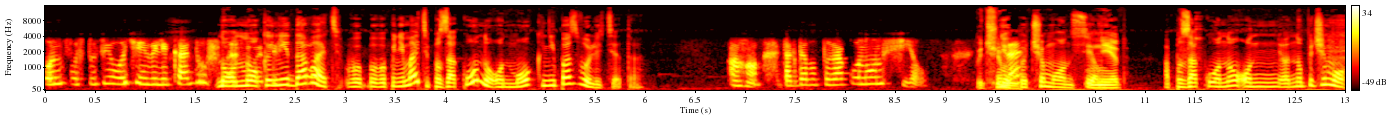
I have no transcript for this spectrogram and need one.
он поступил очень великодушно. Но он мог и не давать. Вы, вы понимаете, по закону он мог не позволить это. Ага. Тогда бы по закону он сел. Почему? Нет, почему он сел? Нет. А по закону он... Ну почему?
